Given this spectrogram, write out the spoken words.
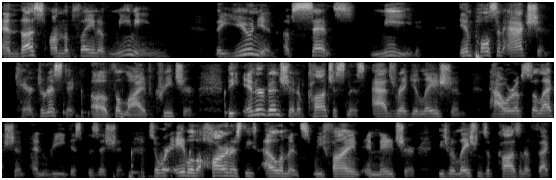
and thus on the plane of meaning the union of sense, need, impulse, and action characteristic of the live creature. The intervention of consciousness adds regulation, power of selection, and redisposition. So we're able to harness these elements we find in nature, these relations of cause and effect.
